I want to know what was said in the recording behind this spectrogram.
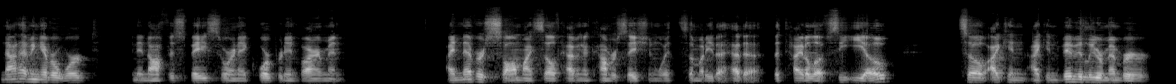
not having ever worked in an office space or in a corporate environment, I never saw myself having a conversation with somebody that had a, the title of CEO. So I can I can vividly remember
